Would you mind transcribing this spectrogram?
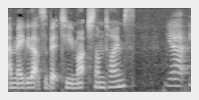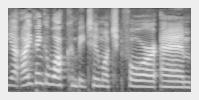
And maybe that's a bit too much sometimes. Yeah, yeah. I think a wok can be too much for um,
